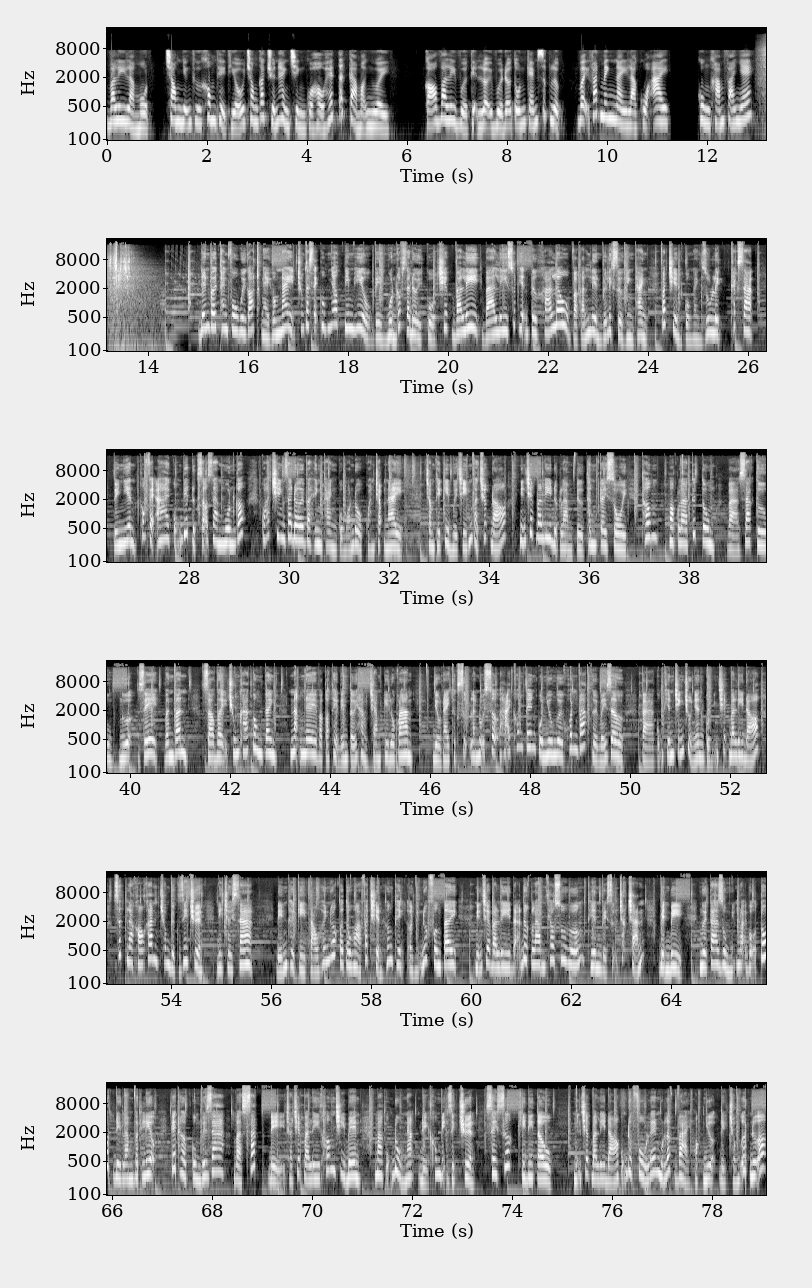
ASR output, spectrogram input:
Vali là một trong những thứ không thể thiếu trong các chuyến hành trình của hầu hết tất cả mọi người. Có vali vừa tiện lợi vừa đỡ tốn kém sức lực. Vậy phát minh này là của ai? Cùng khám phá nhé! Đến với Thankful We Got ngày hôm nay, chúng ta sẽ cùng nhau tìm hiểu về nguồn gốc ra đời của chiếc vali. Vali xuất hiện từ khá lâu và gắn liền với lịch sử hình thành, phát triển của ngành du lịch, khách sạn. Tuy nhiên, không phải ai cũng biết được rõ ràng nguồn gốc, quá trình ra đời và hình thành của món đồ quan trọng này. Trong thế kỷ 19 và trước đó, những chiếc vali được làm từ thân cây sồi, thông hoặc là tuyết tùng và da cừu, ngựa, dê, vân vân. Do vậy chúng khá công kênh, nặng nề và có thể lên tới hàng trăm kg. Điều này thực sự là nỗi sợ hãi không tên của nhiều người khuân vác thời bấy giờ và cũng khiến chính chủ nhân của những chiếc vali đó rất là khó khăn trong việc di chuyển, đi chơi xa. Đến thời kỳ tàu hơi nước và tàu hỏa phát triển hưng thịnh ở những nước phương Tây, những chiếc vali đã được làm theo xu hướng thiên về sự chắc chắn, bền bỉ. Người ta dùng những loại gỗ tốt để làm vật liệu, kết hợp cùng với da và sắt để cho chiếc vali không chỉ bền mà cũng đủ nặng để không bị dịch chuyển, xây xước khi đi tàu. Những chiếc vali đó cũng được phủ lên một lớp vải hoặc nhựa để chống ướt nữa.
